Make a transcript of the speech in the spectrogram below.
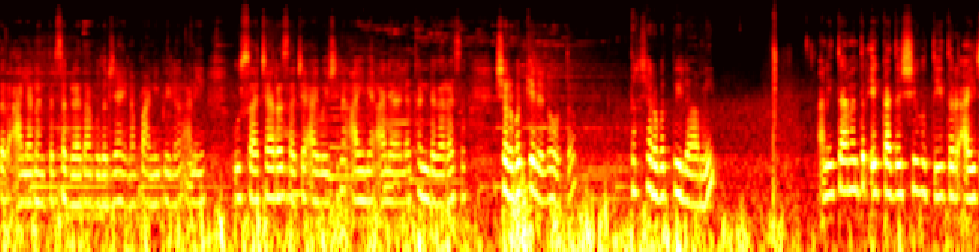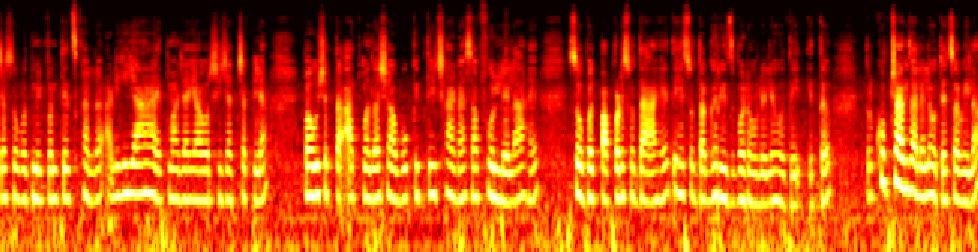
तर आल्यानंतर सगळ्यात अगोदर जे आहे ना पाणी पिलं आणि ऊसाच्या रसाच्या ऐवजी ना आईने आल्या आल्या थंडगार असं शरबत केलेलं होतं. तर शरबत पिलं आम्ही. आणि त्यानंतर एकादशी होती तर आईच्यासोबत मी पण तेच खाल्लं. आणि या आहेत माझ्या यावर्षीच्या चकल्या. पाहू शकता आतमधला शाबू किती छान असा फुललेला आहे. सोबत पापडसुद्धा आहेत. हे सुद्धा घरीच बनवलेले होते इथं. तर खूप छान झालेले होते चवीला.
